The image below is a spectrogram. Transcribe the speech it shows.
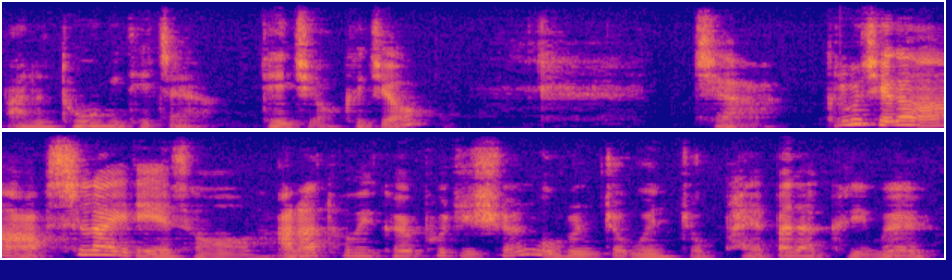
많은 도움이 되죠. 되죠. 그죠? 자, 그리고 제가 앞 슬라이드에서 아나토미컬 포지션 오른쪽 왼쪽 발바닥 그림을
